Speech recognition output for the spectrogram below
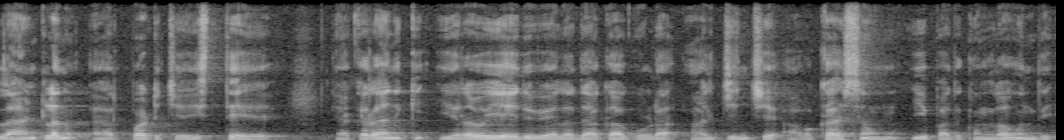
ప్లాంట్లను ఏర్పాటు చేయిస్తే ఎకరానికి ఇరవై ఐదు వేల దాకా కూడా ఆర్జించే అవకాశం ఈ పథకంలో ఉంది.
